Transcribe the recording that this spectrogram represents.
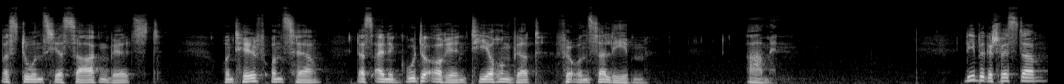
was du uns hier sagen willst, und hilf uns, Herr, dass eine gute Orientierung wird für unser Leben. Amen. Liebe Geschwister,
